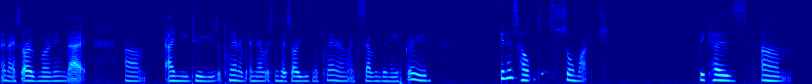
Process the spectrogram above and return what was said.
and I started learning that um, I need to use a planner. And ever since I started using a planner in like seventh and eighth grade, it has helped so much because um,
